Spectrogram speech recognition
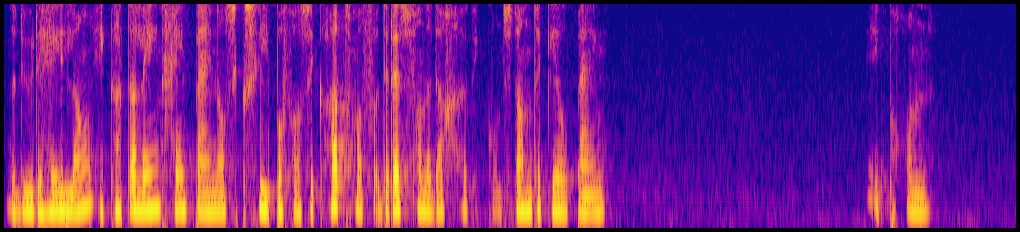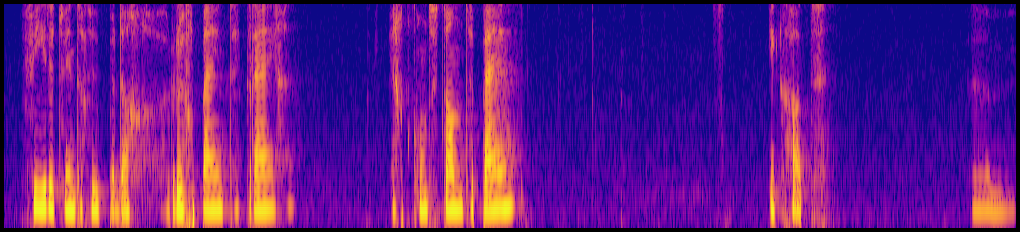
Dat duurde heel lang. Ik had alleen geen pijn als ik sliep of als ik at, maar voor de rest van de dag had ik constante keelpijn. Ik begon 24 uur per dag rugpijn te krijgen. Echt constante pijn. Ik had um,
